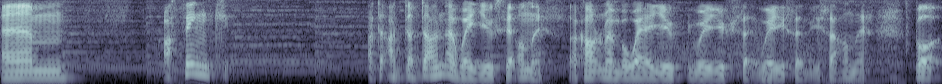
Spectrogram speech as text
Um, I think I, d- I d- I don't know where you sit on this. I can't remember where you where you said where you said you sat on this, but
